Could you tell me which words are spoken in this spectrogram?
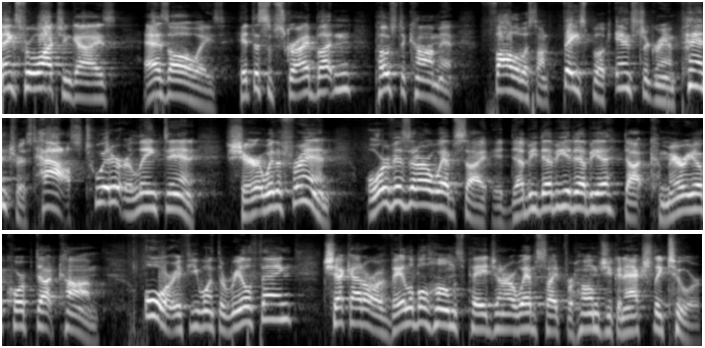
Thanks for watching guys. As always, hit the subscribe button, post a comment, follow us on Facebook, Instagram, Pinterest, Houzz, Twitter, or LinkedIn. Share it with a friend or visit our website at www.comeriocorp.com. Or if you want the real thing, check out our available homes page on our website for homes you can actually tour.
